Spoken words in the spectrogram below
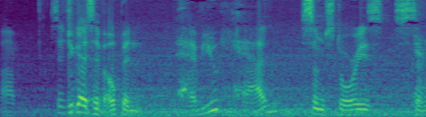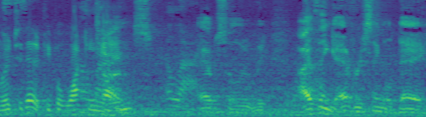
Um, since you guys have opened, have you had some stories similar Yes. to that of people walking A in? A lot. Absolutely. I think every single day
